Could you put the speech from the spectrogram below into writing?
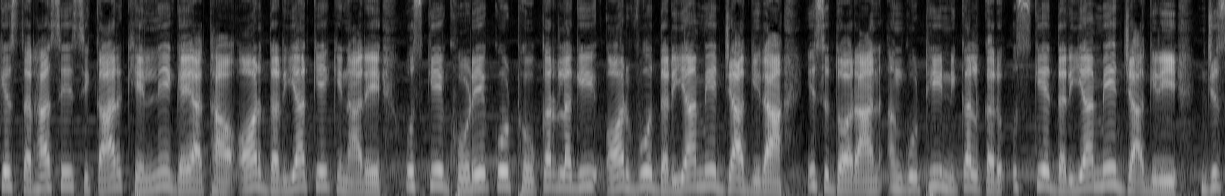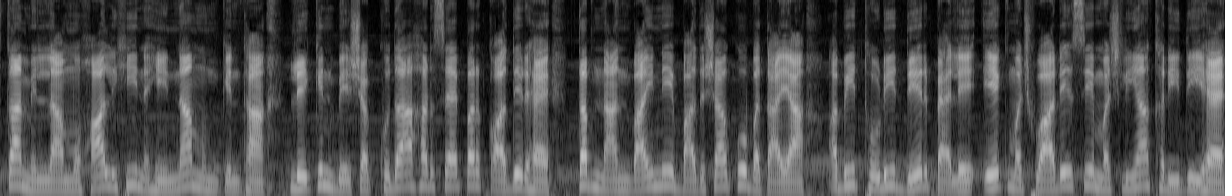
किस तरह से शिकार खेलने गया था और दरिया के किनारे उसके घोड़े को ठोकर लगी लगी और वो दरिया में जा गिरा। इस दौरान अंगूठी निकलकर उसके दरिया में जा गिरी, जिसका मिलना मुहाल ही नहीं, नामुमकिन था। लेकिन बेशक खुदा हर सह पर कादिर है, तब नानबाई ने बादशाह को बताया, अभी थोड़ी देर पहले एक मछुआरे से मछलियाँ खरीदी है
